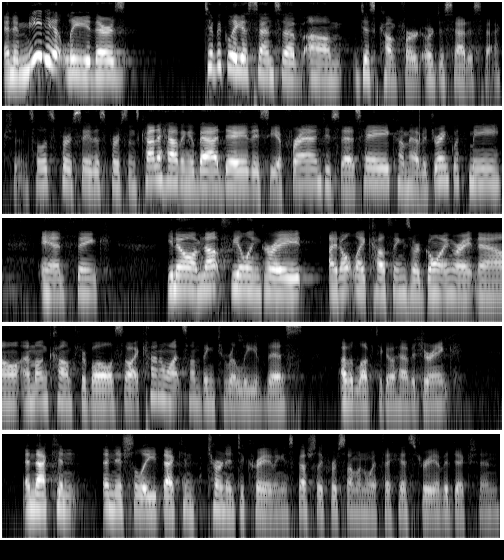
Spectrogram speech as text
And immediately there's typically a sense of um, discomfort or dissatisfaction. So let's first say this person's kind of having a bad day. They see a friend who says, hey, come have a drink with me, and think, you know, I'm not feeling great. I don't like how things are going right now. I'm uncomfortable, so I kind of want something to relieve this. I would love to go have a drink. And that can initially, that can turn into craving, especially for someone with a history of addiction.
